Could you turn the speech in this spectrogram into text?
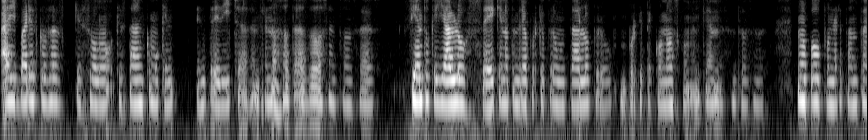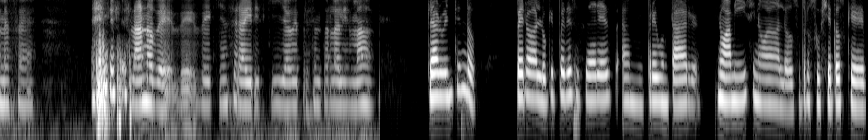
hay varias cosas que, son, que están como que entredichas entre nosotras dos. Entonces, siento que ya lo sé, que no tendría por qué preguntarlo, pero porque te conozco, ¿me entiendes? Entonces, no me puedo poner tanto en ese plano de, de, de quién será Irisquilla, de presentarla a alguien más. Claro, entiendo. Pero lo que puedes hacer es preguntar, no a mí, sino a los otros sujetos que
